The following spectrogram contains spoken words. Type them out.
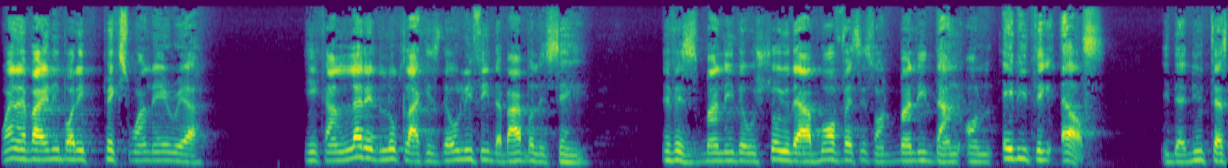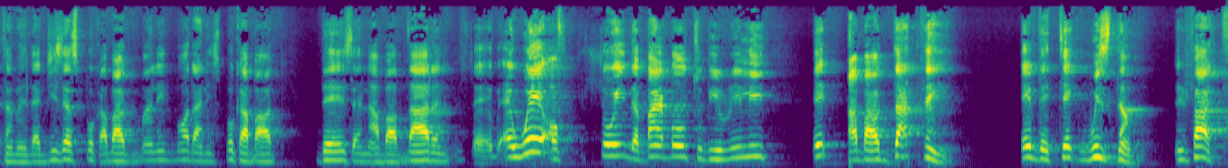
whenever anybody picks one area, he can let it look like it's the only thing the Bible is saying. If it's money, they will show you there are more verses on money than on anything else in the New Testament. That Jesus spoke about money more than he spoke about this and about that. And a way of showing the Bible to be really about that thing. if they take wisdom. In fact,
